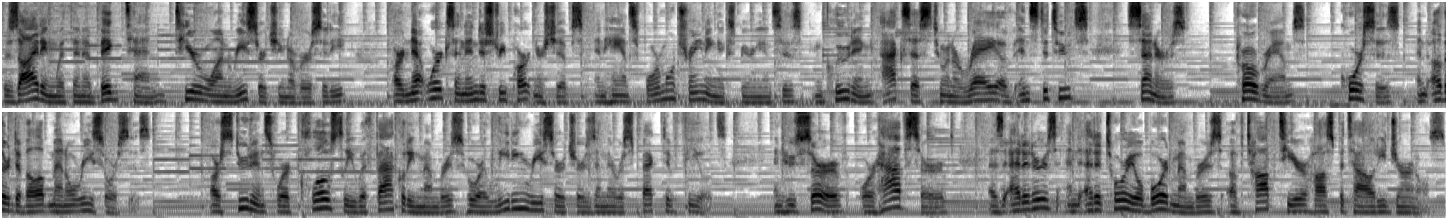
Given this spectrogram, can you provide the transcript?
Residing within a Big Ten Tier 1 research university, our networks and industry partnerships enhance formal training experiences, including access to an array of institutes, centers, programs, courses, and other developmental resources. Our students work closely with faculty members who are leading researchers in their respective fields and who serve or have served as editors and editorial board members of top tier hospitality journals.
